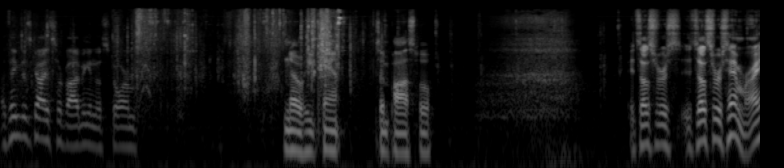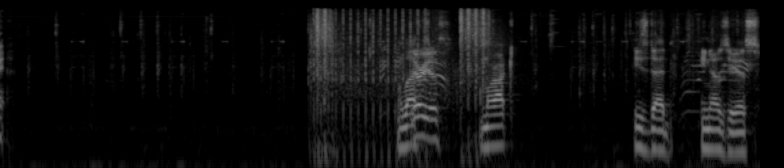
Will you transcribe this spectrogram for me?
I think this guy's surviving in the storm. No, he can't. It's impossible. It's us versus it's us versus him, right? Left. There he is. On the rock. He's dead. He knows he is.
